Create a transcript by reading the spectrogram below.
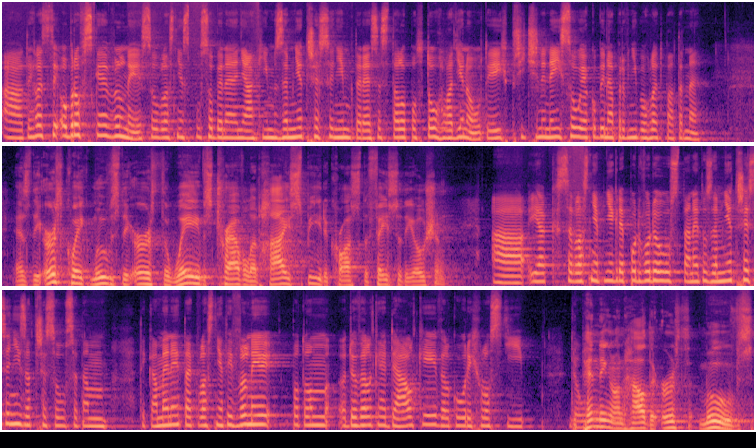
A tyhle ty obrovské vlny jsou vlastně způsobené nějakým zemětřesením, které se stalo pod tou hladinou. Ty jejich příčiny nejsou jakoby na první pohled patrné. As the earthquake moves the earth, the waves travel at high speed across the face of the ocean. A jak se vlastně někde pod vodou stane to zemětřesení, zatřesou se tam ty kameny, tak vlastně ty vlny potom do velké dálky, velkou rychlostí jdou. Depending on how the earth moves,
